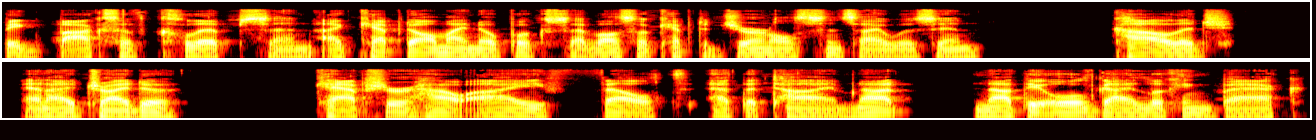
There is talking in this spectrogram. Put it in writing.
big box of clips and I kept all my notebooks. I've also kept a journal since I was in college and I tried to capture how I felt at the time, not, not the old guy looking back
